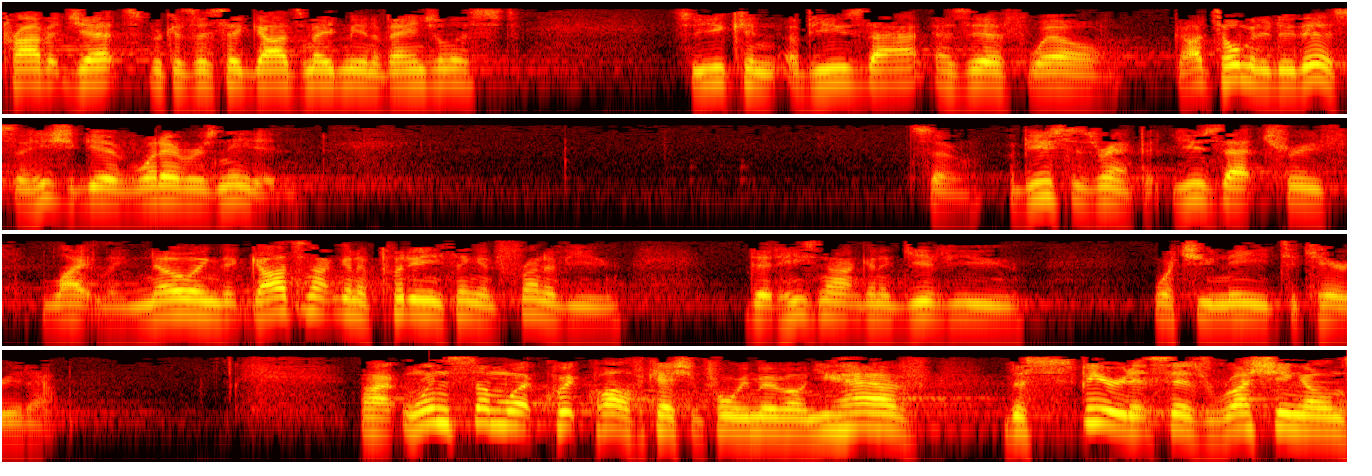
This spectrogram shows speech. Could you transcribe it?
private jets because they say God's made me an evangelist. So you can abuse that as if, well, God told me to do this, so he should give whatever is needed. So abuse is rampant. Use that truth lightly, knowing that God's not going to put anything in front of you that he's not going to give you what you need to carry it out. Alright, one somewhat quick qualification before we move on. You have the Spirit, it says, rushing on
